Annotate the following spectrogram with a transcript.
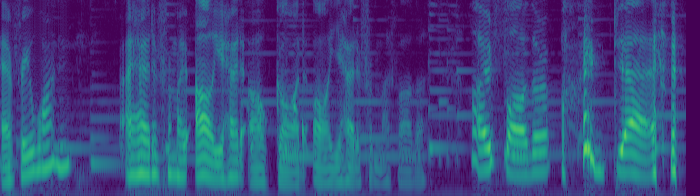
everyone. I heard it from my... Oh, you heard it? Oh, God. Oh, you heard it from my father. Hi, father. I'm dead. okay.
